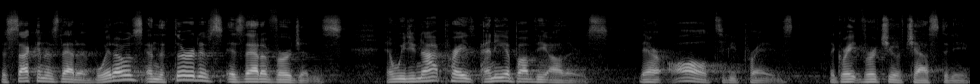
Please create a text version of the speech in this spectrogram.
the second is that of widows, and the third is, is that of virgins. And we do not praise any above the others. They are all to be praised, the great virtue of chastity.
